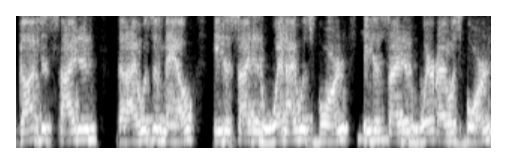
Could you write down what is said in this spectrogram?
God decided that I was a male. He decided when I was born. He mm-hmm. decided where I was born.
